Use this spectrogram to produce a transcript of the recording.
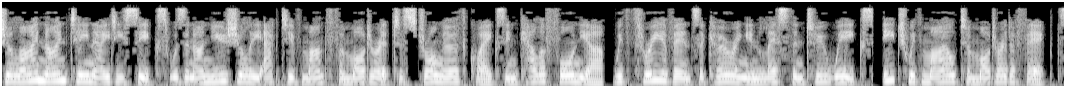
July 1986 was an unusually active month for moderate to strong earthquakes in California, with three events occurring in less than two weeks, each with mild to moderate effects.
